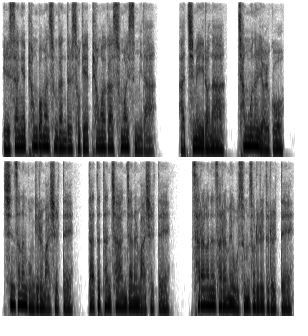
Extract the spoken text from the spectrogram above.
일상의 평범한 순간들 속에 평화가 숨어 있습니다. 아침에 일어나 창문을 열고 신선한 공기를 마실 때, 따뜻한 차 한 잔을 마실 때, 사랑하는 사람의 웃음소리를 들을 때,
